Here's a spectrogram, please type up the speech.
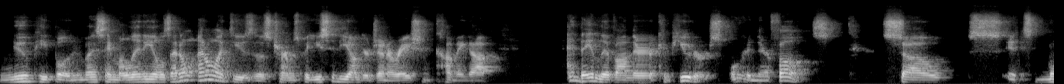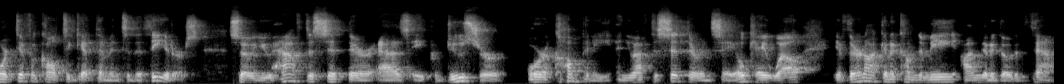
new people, and when I say millennials, I don't I don't like to use those terms, but you see the younger generation coming up and they live on their computers or in their phones. So it's more difficult to get them into the theaters. So you have to sit there as a producer or a company and you have to sit there and say, okay, well, if they're not going to come to me, I'm going to go to them.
